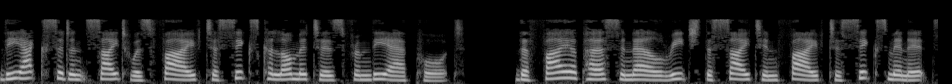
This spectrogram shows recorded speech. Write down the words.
The accident site was 5 to 6 kilometers from the airport. The fire personnel reached the site in 5 to 6 minutes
